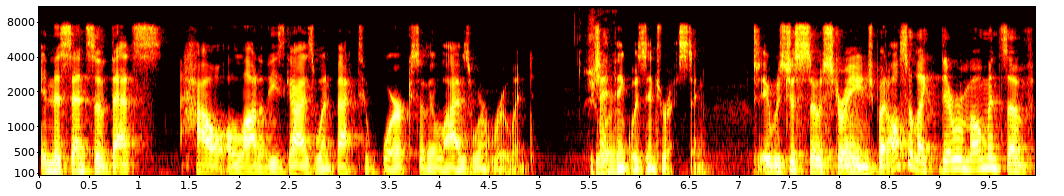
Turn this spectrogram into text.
in the sense of that's how a lot of these guys went back to work, so their lives weren't ruined, which I think was interesting. It was just so strange, but also like there were moments of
